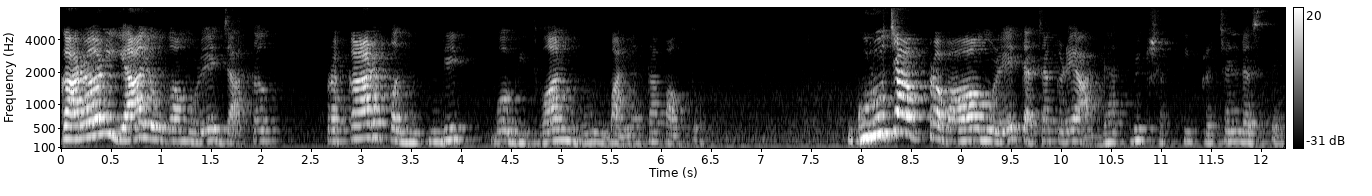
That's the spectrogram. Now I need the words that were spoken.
कारण या योगामुळे जातक प्रकाड पंडित व विद्वान म्हणून मान्यता पावतो. गुरुच्या प्रभावामुळे त्याच्याकडे आध्यात्मिक शक्ती प्रचंड असते.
